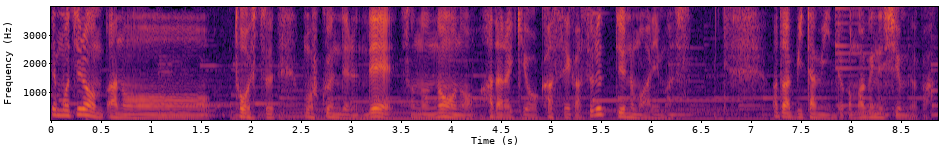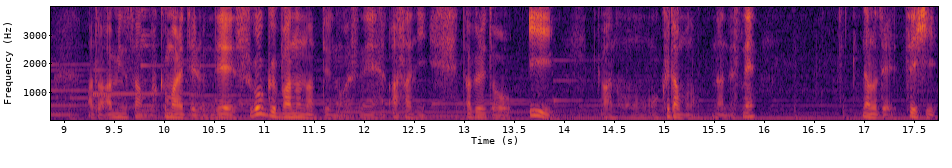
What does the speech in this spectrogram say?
でもちろん、あのー、糖質も含んでるんでその脳の働きを活性化するっていうのもあります。あとはビタミンとかマグネシウムとかあとはアミノ酸も含まれてるんですごくバナナっていうのがですね朝に食べるといい、あのー、果物なんですね。なので、ぜひ、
